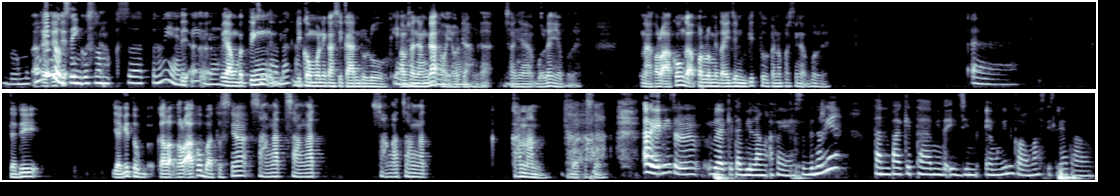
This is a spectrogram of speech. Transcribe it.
belum Eh, mungkin eh, belum eh, selingkuh selem- sepenuhnya ya, tapi Ya, udah yang penting dikomunikasikan dulu. Ya, Kalau misalnya enggak, betul, oh ya udah enggak. Misalnya boleh ya boleh. Nah, kalau aku nggak perlu minta izin begitu karena pasti nggak boleh. eh, Jadi ya gitu. Kalau kalau aku batasnya sangat-sangat sangat-sangat kanan batasnya. oh ya ini sebelum udah kita bilang apa ya sebenarnya tanpa kita minta izin ya mungkin kalau mas istrinya terlalu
